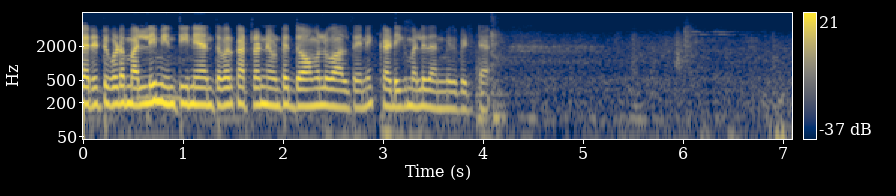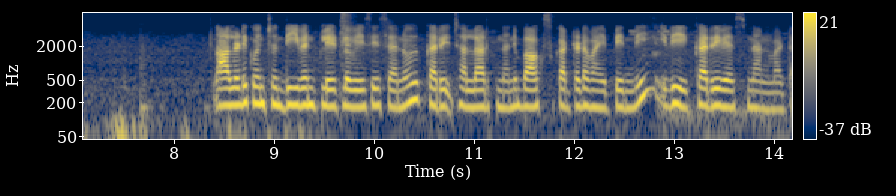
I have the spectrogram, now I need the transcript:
గరిటె కూడా మళ్ళీ మేము తినేంతవరకు అట్లనే ఉంటే దోమలు వాళ్తాయని కడిగి మళ్ళీ దాని మీద పెట్టాను ఆల్రెడీ కొంచెం దీవెన్ ప్లేట్లో వేసేసాను. కర్రీ చల్లారుతుందని బాక్స్ కట్టడం అయిపోయింది. ఇది కర్రీ వేస్తున్నాను అనమాట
